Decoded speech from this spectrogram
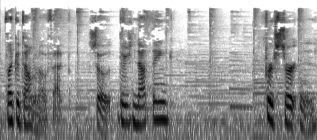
It's like a domino effect. So there's nothing for certain.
